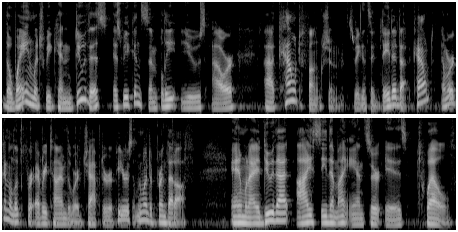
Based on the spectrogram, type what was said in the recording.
the way in which we can do this is we can simply use our uh, count function. So we can say data.count, and we're going to look for every time the word chapter appears, and we want to print that off. And when I do that, I see that my answer is 12.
